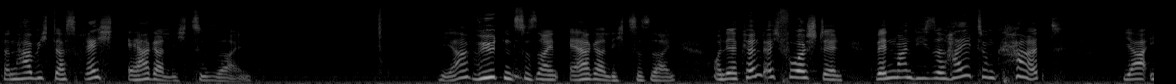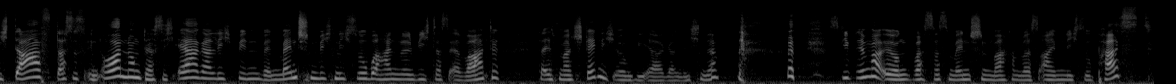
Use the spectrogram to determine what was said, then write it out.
dann habe ich das Recht, ärgerlich zu sein. Ja, wütend zu sein, ärgerlich zu sein. Und ihr könnt euch vorstellen, wenn man diese Haltung hat, ja, ich darf, das ist in Ordnung, dass ich ärgerlich bin, wenn Menschen mich nicht so behandeln, wie ich das erwarte, da ist man ständig irgendwie ärgerlich. Ne? es gibt immer irgendwas, was Menschen machen, was einem nicht so passt,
